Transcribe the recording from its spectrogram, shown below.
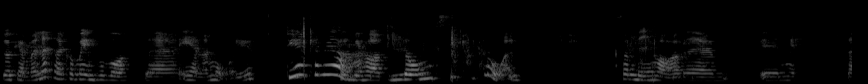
Då kan man nästan komma in på vårt eh, ena mål ju. Det kan vi Som vi göra. har ett långsiktigt mål. Som vi har eh, nästa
